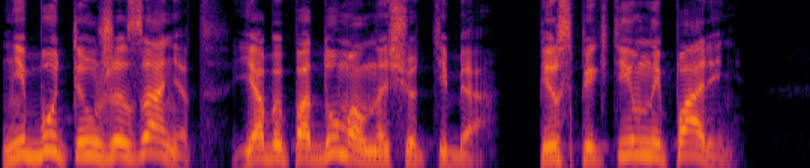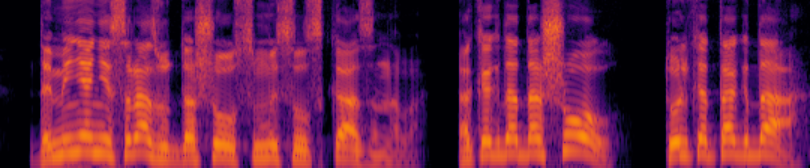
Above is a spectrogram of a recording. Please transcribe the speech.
Не будь ты уже занят, я бы подумал насчет тебя. Перспективный парень. До меня не сразу дошел смысл сказанного. А когда дошел, только тогда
